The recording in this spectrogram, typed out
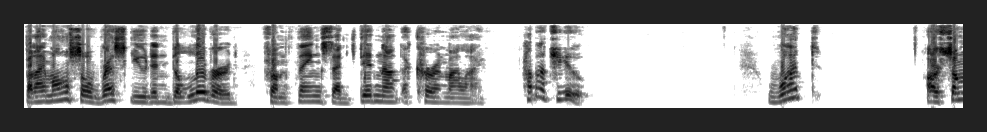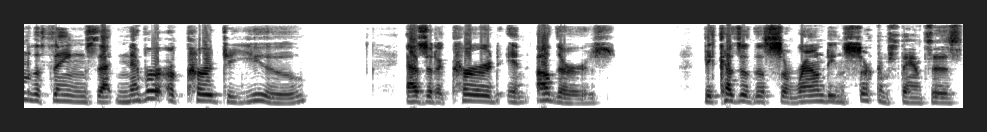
but I'm also rescued and delivered from things that did not occur in my life. How about you? What are some of the things that never occurred to you as it occurred in others because of the surrounding circumstances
